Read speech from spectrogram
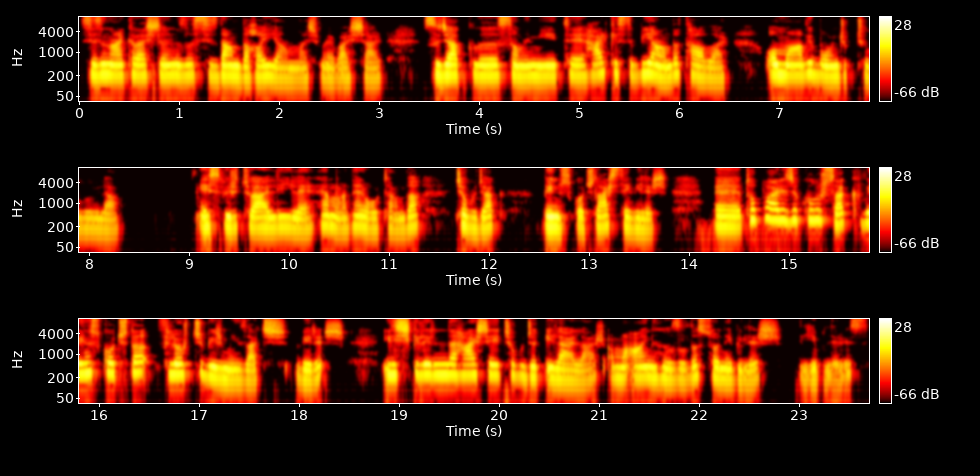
Sizin arkadaşlarınızla sizden daha iyi anlaşmaya başlar. Sıcaklığı, samimiyeti herkesi bir anda tavlar. O mavi boncukçuluğuyla, espritüelliğiyle hemen her ortamda çabucak Venüs koçlar sevilir. E, toparlayacak olursak Venüs koçta flörtçü bir mizaç verir. İlişkilerinde her şey çabucak ilerler ama aynı hızla da sönebilir diyebiliriz.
